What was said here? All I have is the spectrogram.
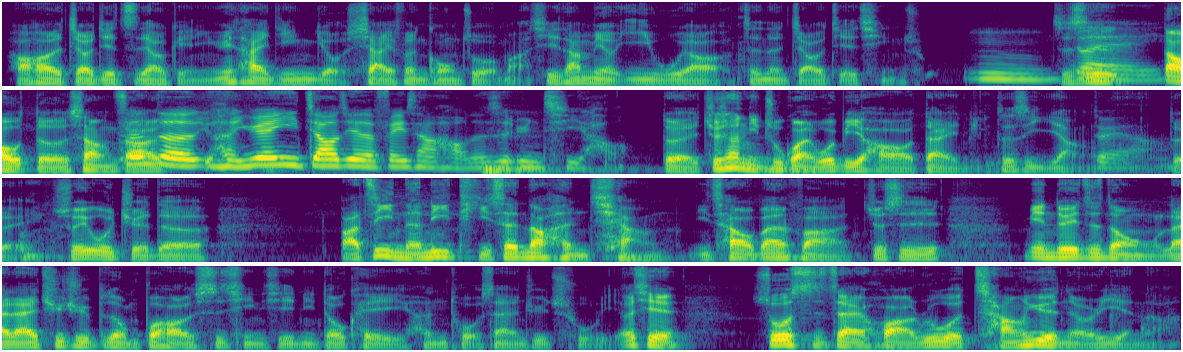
好好的交接资料给你，因为他已经有下一份工作嘛，其实他没有义务要真的交接清楚。嗯，只是道德上真的很愿意交接的非常好，那是运气好。对，就像你主管也未必好好带你，这是一样。对啊，对，所以我觉得把自己能力提升到很强，你才有办法，就是面对这种来来去去这种不好的事情，其实你都可以很妥善的去处理。而且说实在话，如果长远而言啊，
